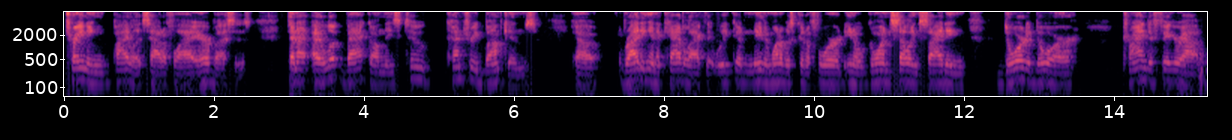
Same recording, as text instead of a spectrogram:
training pilots how to fly Airbuses. And I, I look back on these two country bumpkins uh, riding in a Cadillac that we couldn't, neither one of us could afford, you know, going selling siding door to door, trying to figure out,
